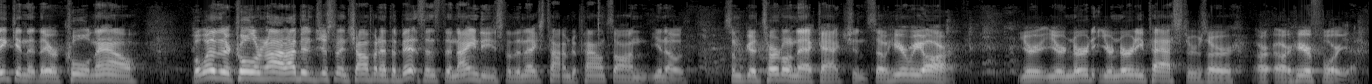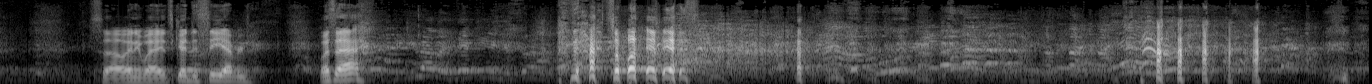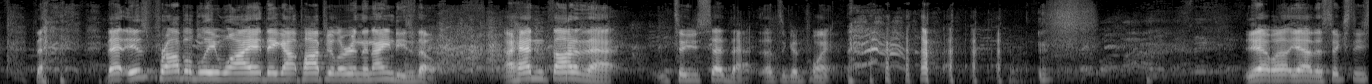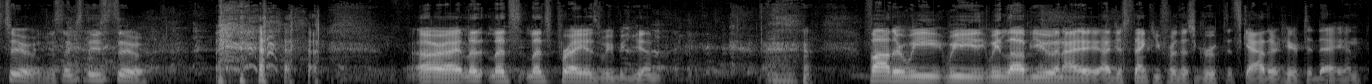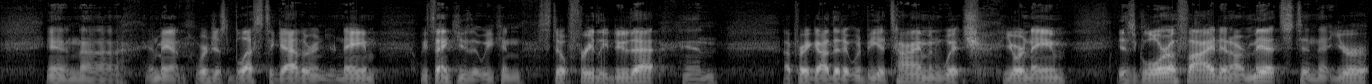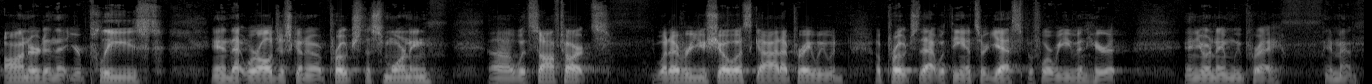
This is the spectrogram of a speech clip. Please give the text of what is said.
thinking that they are cool now. But whether they're cool or not, I've been just been chomping at the bit since the 90s for the next time to pounce on, you know, some good turtleneck action. So here we are. Your, your, nerdy, your nerdy pastors are, are, are here for you. So anyway, it's good to see every. What's that? That's what it is. that, that is probably why they got popular in the 90s, though. I hadn't thought of that until you said that. That's a good point. yeah, well, yeah, the 60s too. The 60s too. All right, let, let's, let's pray as we begin. Father, we, we, we love you, and I, I just thank you for this group that's gathered here today. And, and, uh, and man, we're just blessed to gather in your name. We thank you that we can still freely do that. And I pray, God, that it would be a time in which your name is glorified in our midst, and that you're honored, and that you're pleased, and that we're all just going to approach this morning uh, with soft hearts Whatever you show us, God, I pray we would approach that with the answer yes before we even hear it. In your name we pray. Amen.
